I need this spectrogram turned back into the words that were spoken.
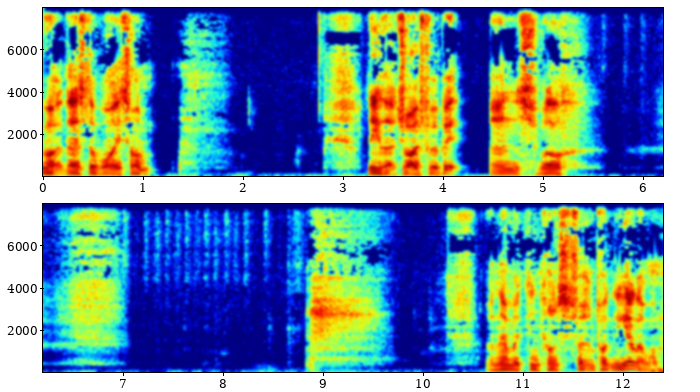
Right, there's the white on. Leave that dry for a bit and well and then we can concentrate on putting the yellow on.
